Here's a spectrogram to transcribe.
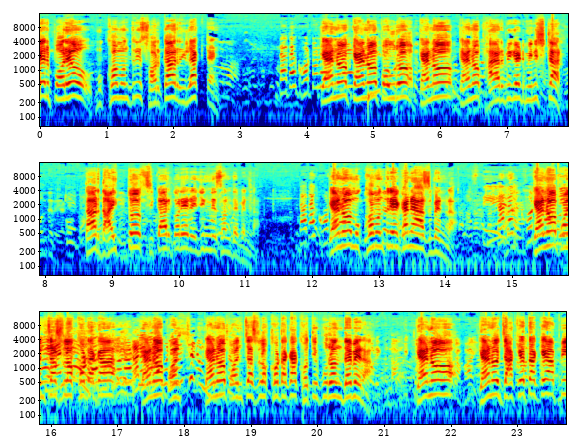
এর পরেও মুখ্যমন্ত্রী সরকার রিল্যাক্টেন্ট কেন কেন পৌর কেন কেন ফায়ার ব্রিগেড মিনিস্টার তার দায়িত্ব স্বীকার করে রেজিগনেশন দেবেন না? কেন মুখ্যমন্ত্রী এখানে আসবেন না? কেন পঞ্চাশ লক্ষ টাকা কেন কেন পঞ্চাশ লক্ষ টাকা ক্ষতিপূরণ দেবে না? কেন কেন যাকে তাকে আপনি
